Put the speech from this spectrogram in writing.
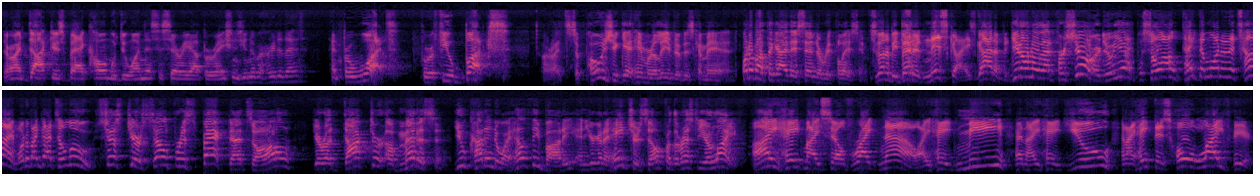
There aren't doctors back home who do unnecessary operations. You never heard of that? And for what? For a few bucks. All right, suppose you get him relieved of his command. What about the guy they send to replace him? He's gonna be better than this guy. He's gotta be. You don't know that for sure, do you? So I'll take them one at a time. What have I got to lose? Just your self-respect, that's all. You're a doctor of medicine. You cut into a healthy body, and you're going to hate yourself for the rest of your life. I hate myself right now. I hate me, and I hate you, and I hate this whole life here.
